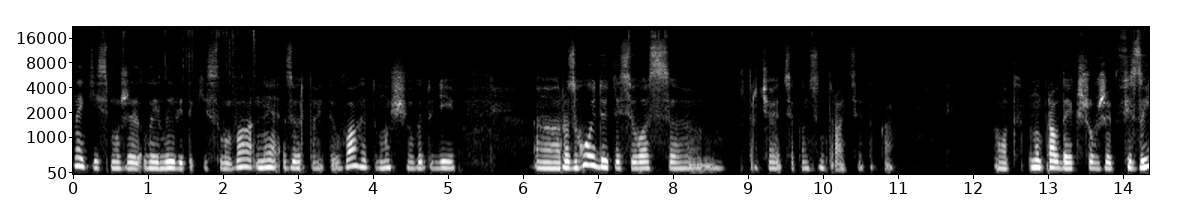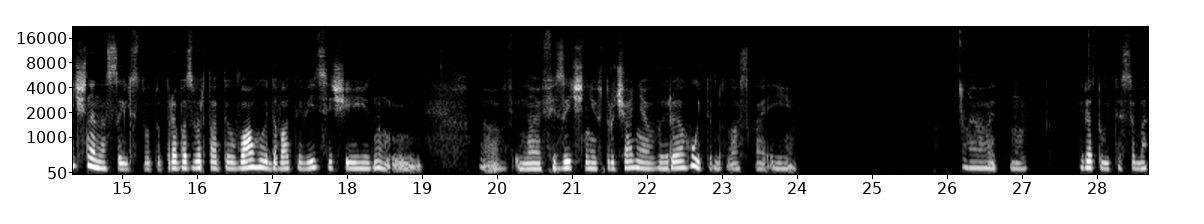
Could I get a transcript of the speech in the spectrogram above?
на якісь, може, лайливі такі слова. Не звертайте уваги, тому що ви тоді е, розгойдуєтесь, у вас е, втрачається концентрація така. От. Ну, правда, якщо вже фізичне насильство, то треба звертати увагу і давати відсіч, і ну, на фізичні втручання ви реагуйте, будь ласка, і ну, рятуйте себе.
